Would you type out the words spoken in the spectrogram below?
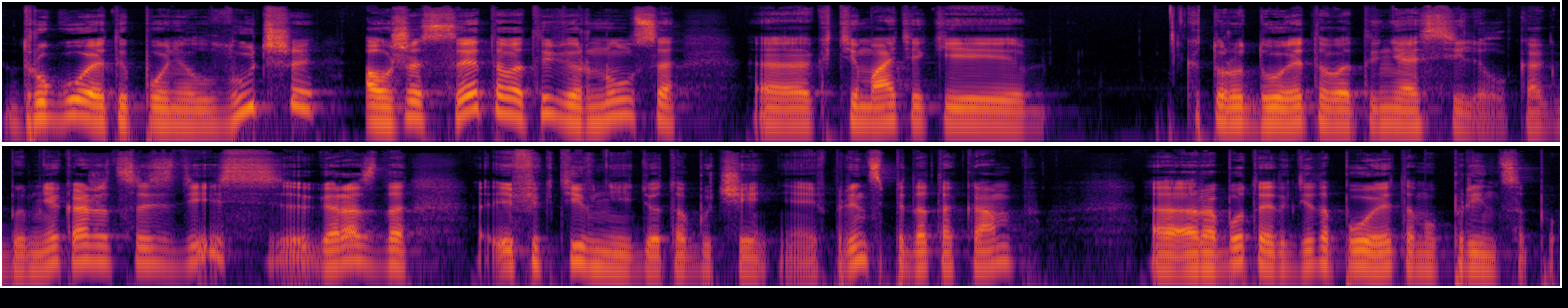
другое ты понял лучше, а уже с этого ты вернулся э, к тематике которую до этого ты не осилил. Как бы мне кажется, здесь гораздо эффективнее идет обучение. И в принципе DataCamp э, работает где-то по этому принципу.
